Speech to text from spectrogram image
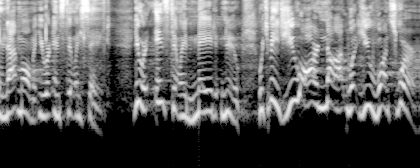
In that moment, you were instantly saved. You were instantly made new, which means you are not what you once were.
